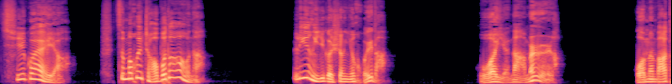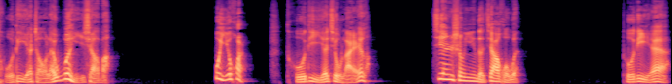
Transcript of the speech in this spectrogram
奇怪呀。”怎么会找不到呢？另一个声音回答：“我也纳闷了，我们把土地爷找来问一下吧。”不一会儿，土地爷就来了。尖声音的家伙问：“土地爷，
